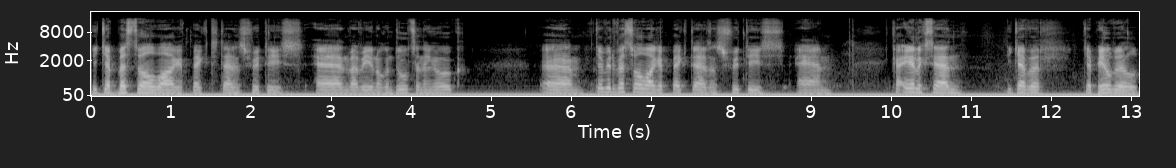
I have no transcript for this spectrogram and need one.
ik heb best wel wat gepakt tijdens footies. En we hebben hier nog een doelstelling ook. Ehm, ik heb hier best wel wat gepakt tijdens footies. En ik ga eerlijk zijn, ik heb er ik heb heel veel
